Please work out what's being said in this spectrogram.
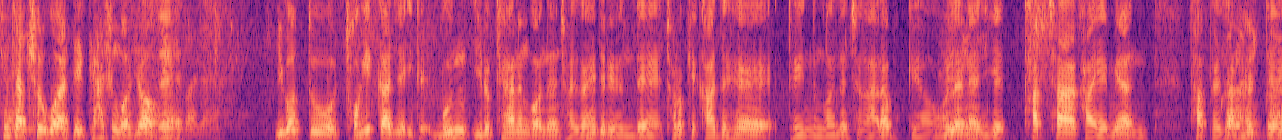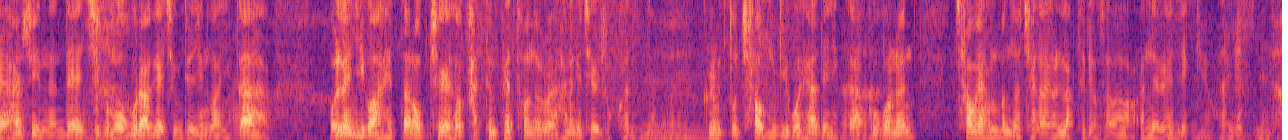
신차 출고할 때 이렇게 하신 거죠? 네. 네, 맞아요. 이것도 저기까지 이렇게 문 이렇게 하는 거는 저희가 해드리는데 저렇게 가드해 돼 있는 거는 제가 알아볼게요. 원래는 이게 타차 가해면 다 배상할 때. 할 수 있는데 지금 억울하게 지금 되신 거니까. 원래는 이거 했던 업체에서 같은 패턴으로 하는 게 제일 좋거든요. 음. 그럼 또 차 옮기고 해야 되니까 아. 그거는 차후에 한 번 더 제가 연락 드려서 안내를 해드릴게요. 알겠습니다.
